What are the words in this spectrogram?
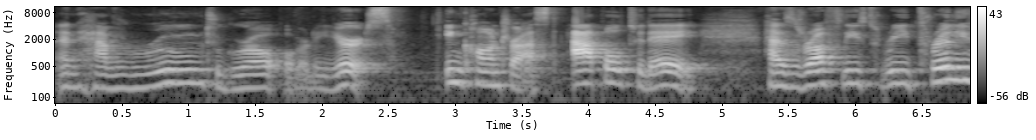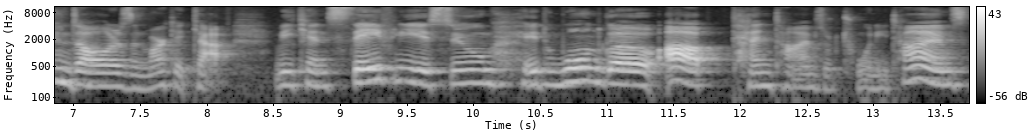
and have room to grow over the years. In contrast, Apple today has roughly $3 trillion in market cap. We can safely assume it won't go up 10 times or 20 times,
